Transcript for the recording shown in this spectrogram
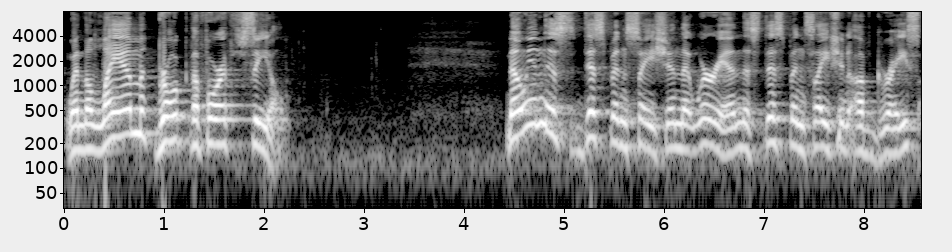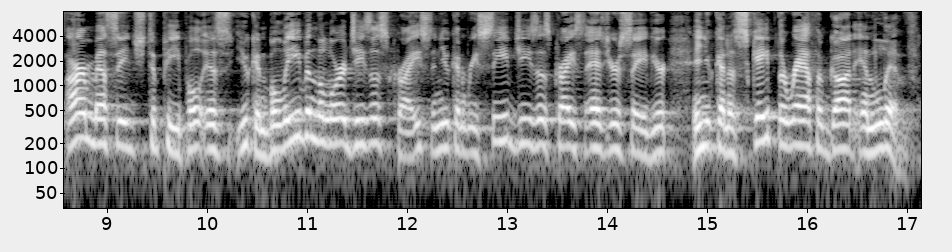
when the Lamb broke the fourth seal. Now, in this dispensation that we're in, this dispensation of grace, our message to people is you can believe in the Lord Jesus Christ and you can receive Jesus Christ as your Savior and you can escape the wrath of God and live.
